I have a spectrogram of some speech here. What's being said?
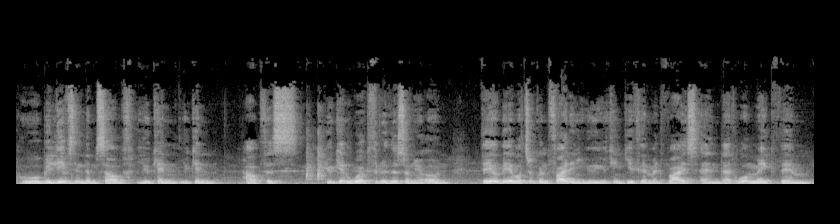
who believes in themselves you can you can help this you can work through this on your own. They'll be able to confide in you you can give them advice and that will make them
